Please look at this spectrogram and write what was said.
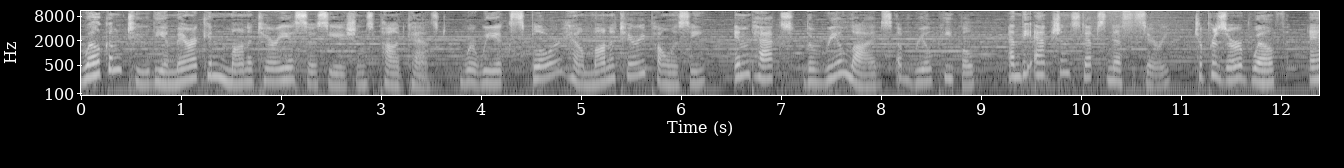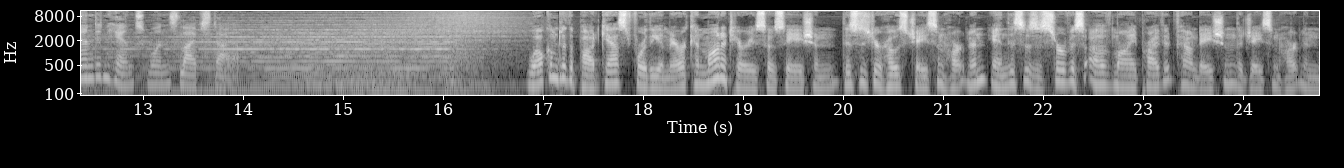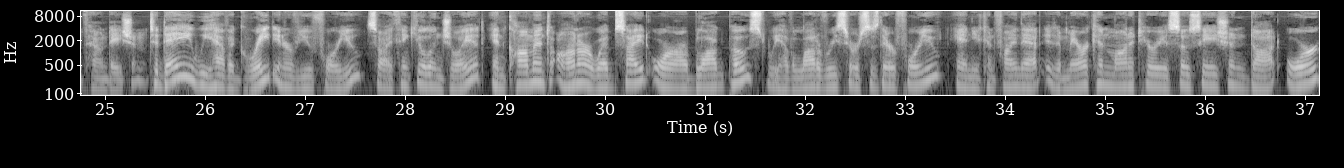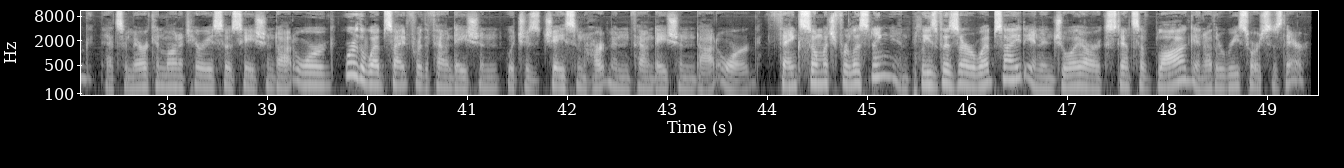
Welcome to the American Monetary Association's podcast, where we explore how monetary policy impacts the real lives of real people and the action steps necessary to preserve wealth and enhance one's lifestyle. Welcome to the podcast for the American Monetary Association. This is your host, Jason Hartman, and this is a service of my private foundation, the Jason Hartman Foundation. Today, we have a great interview for you, so I think you'll enjoy it. And comment on our website or our blog post. We have a lot of resources there for you, and you can find that at AmericanMonetaryAssociation.org. That's AmericanMonetaryAssociation.org, or the website for the foundation, which is JasonHartmanFoundation.org. Thanks so much for listening, and please visit our website and enjoy our extensive blog and other resources there.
